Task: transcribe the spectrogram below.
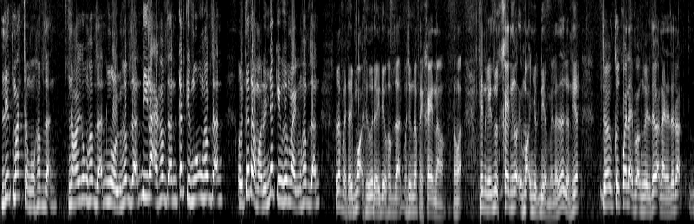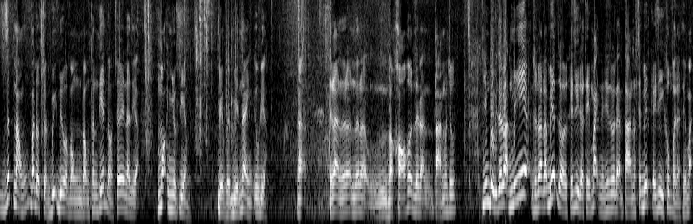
Liếc mắt trông cũng hấp dẫn nói cũng hấp dẫn ngồi cũng hấp dẫn đi lại cũng hấp dẫn cất cái mũ cũng hấp dẫn ừ, tất cả mọi thứ nhắc cái gương mày cũng hấp dẫn. Chúng ta phải thấy mọi thứ đấy đều hấp dẫn và chúng ta phải khen nó đúng không ạ? Trên cái việc khen ngợi mọi nhược điểm này là rất cần thiết. Tôi quay lại mọi người giai đoạn này là giai đoạn rất nóng bắt đầu chuẩn bị đưa vào vòng vòng thân thiết rồi. Cho nên là gì ạ? Mọi nhược điểm đều phải biến thành ưu điểm. Đó. thế là rất là, rất là nó khó hơn giai đoạn tán một chút. Nhưng bởi vì giai đoạn mỹ chúng ta đã biết rồi cái gì là thế mạnh thì giai đoạn tán nó sẽ biết cái gì không phải là thế mạnh.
